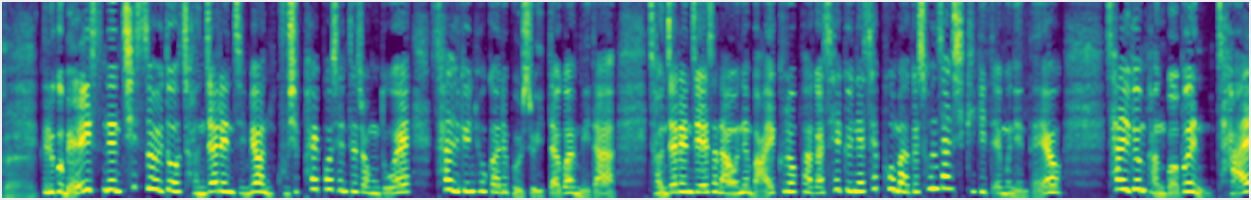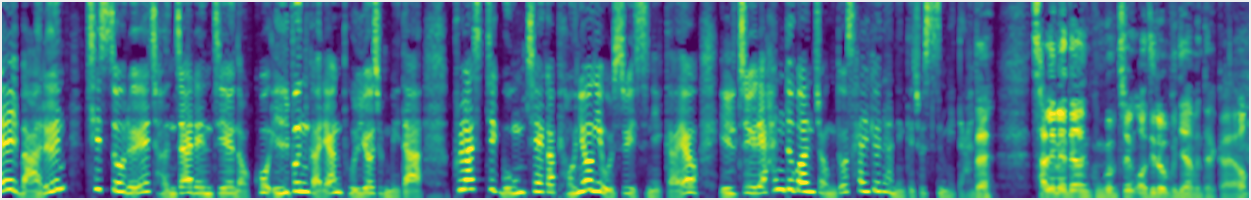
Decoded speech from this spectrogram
네. 그리고 매일 쓰는 칫솔도 전자레인지면 98% 정도의 살균 효과를 볼 수 있다고 합니다. 전자레인지에서 나오는 마이크로파가 세균의 세포막을 손상시키기 때문인데요. 살균 방법은 잘 마른 칫솔을 전자레인지에 넣고 1분가량 돌려줍니다. 플라스틱 몸체가 변형이 올 수 있으니까요. 일주일에 한두 번 정도 살균하는 게 좋습니다. 네. 살림에 대한 궁금증 어디로 문의하면 될까요?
